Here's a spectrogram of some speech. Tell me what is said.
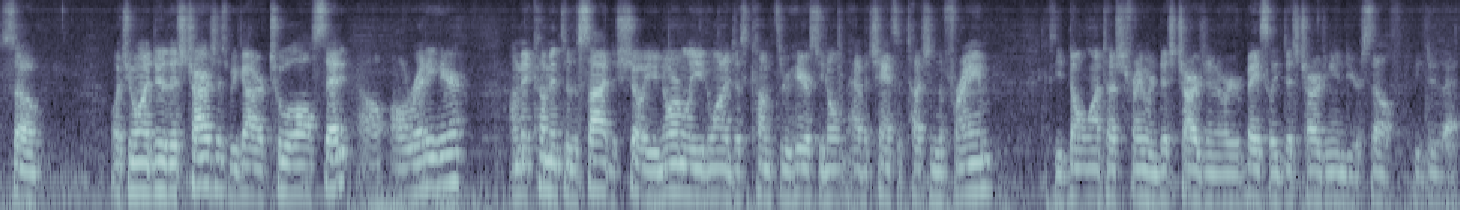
So what you want to do to discharge this, we got our tool all set already here. I'm going to come in through the side to show you. Normally you'd want to just come through here so you don't have a chance of touching the frame because you don't want to touch the frame when you're discharging or you're basically discharging into yourself if you do that.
